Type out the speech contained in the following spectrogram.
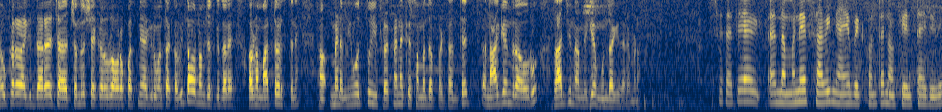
ನೌಕರರಾಗಿದ್ದಾರೆ. ಚ, ಚಂದ್ರಶೇಖರ್ ಅವರು ಅವರ ಪತ್ನಿ ಆಗಿರುವಂಥ ಕವಿತಾ ಅವರು ನಮ್ಮ ಜೊತೆಗಿದ್ದಾರೆ. ಅವ್ರನ್ನ ಮಾತಾಡಿಸ್ತೇನೆ. ಮೇಡಮ್, ಇವತ್ತು ಈ ಪ್ರಕರಣಕ್ಕೆ ಸಂಬಂಧಪಟ್ಟಂತೆ ನಾಗೇಂದ್ರ ಅವರು ರಾಜೀನಾಮೆಗೆ ಮುಂದಾಗಿದ್ದಾರೆ, ಮೇಡಮ್. ಸರ್, ಅದೇ ನಮ್ಮನೆಯವ್ರ ಸಾವಿಗೆ ನ್ಯಾಯ ಬೇಕು ಅಂತ ನಾವು ಕೇಳ್ತಾ ಇದ್ದೀವಿ.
